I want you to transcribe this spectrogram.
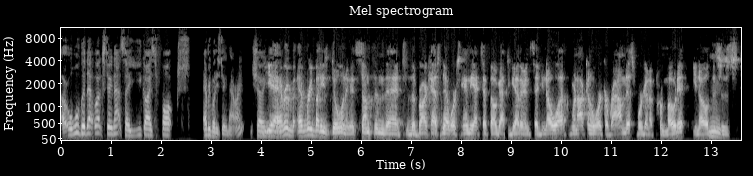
are all the networks doing that. So you guys, Fox, everybody's doing that, right? Showing Yeah, every, everybody's doing it. It's something that the broadcast networks and the XFL got together and said, you know what? We're not going to work around this. We're going to promote it. You know, this hmm. is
